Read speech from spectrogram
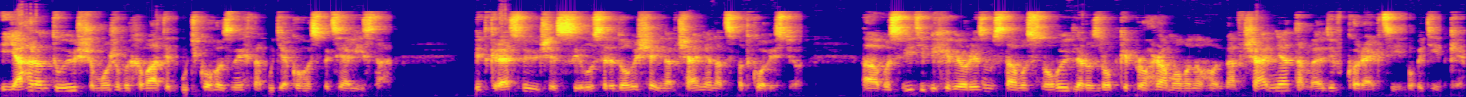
і я гарантую, що можу виховати будь-кого з них на будь-якого спеціаліста, підкреслюючи силу середовища і навчання над спадковістю. А в освіті біхевіоризм став основою для розробки програмованого навчання та методів корекції поведінки.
